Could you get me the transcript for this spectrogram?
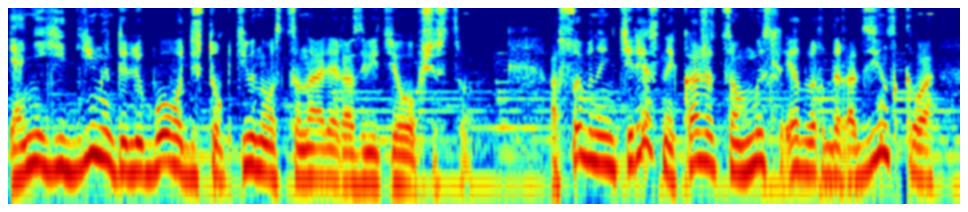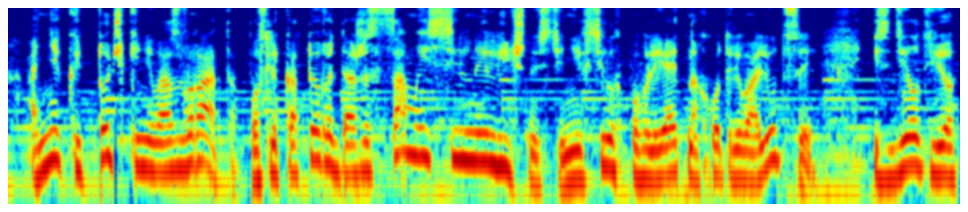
и они едины для любого деструктивного сценария развития общества. Особенно интересной кажется мысль Эдварда Родзинского о некой точке невозврата, после которой даже самые сильные личности не в силах повлиять на ход революции и сделать ее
